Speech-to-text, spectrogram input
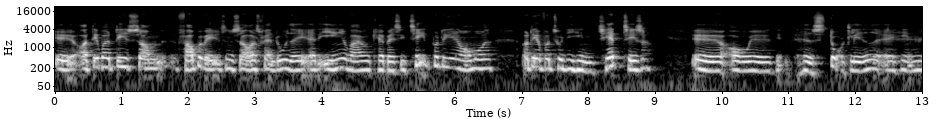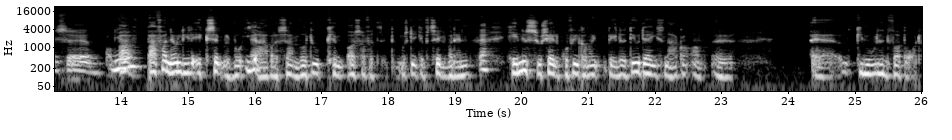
Øh, og det var det, som fagbevægelsen så også fandt ud af, at Inge var jo en kapacitet på det her område, og derfor tog de hende tæt til sig, øh, og øh, havde stor glæde af hendes øh, viden. Bare, bare for at nævne et lille eksempel, hvor I ja. arbejder sammen, hvor du kan, også har fort, måske kan fortælle, hvordan ja. hendes sociale profil kommer ind i billedet. Det er jo der, I snakker om øh, øh, give muligheden for abort.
